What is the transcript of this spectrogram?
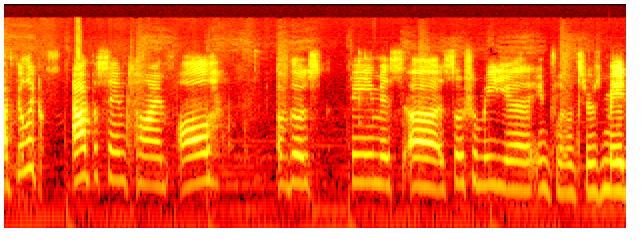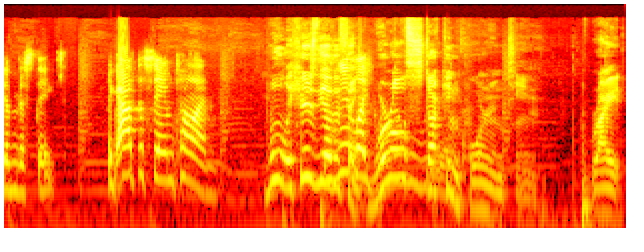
I feel like at the same time all of those famous uh, social media influencers made a mistake. Like at the same time. Well, here's the other thing. like, We're all stuck in quarantine, right?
